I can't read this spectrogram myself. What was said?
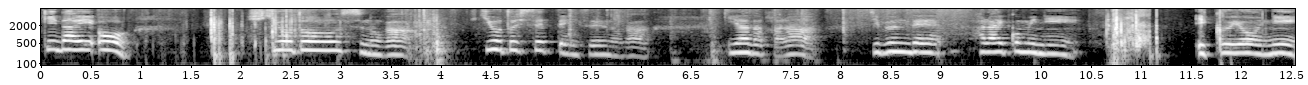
気代を引き落とすのが引き落とし設定にするのが嫌だから自分で払い込みに行くように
